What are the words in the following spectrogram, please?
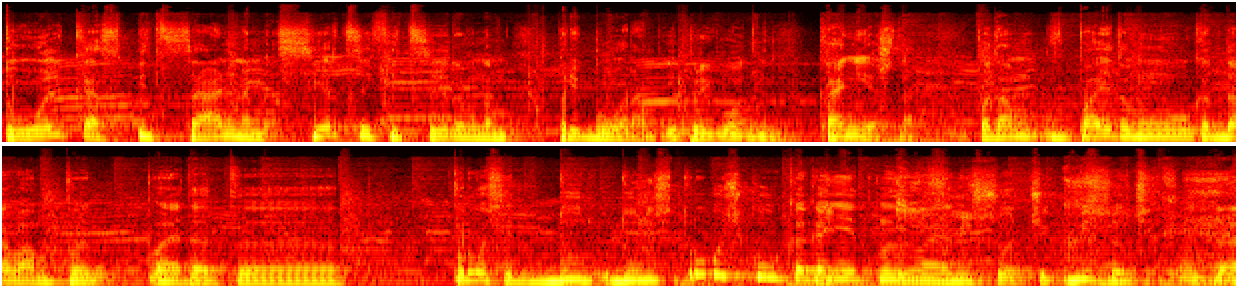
только специальным сертифицированным прибором. И пригодным. Конечно. Потому, поэтому, когда вам этот э, просит ду- дунуть в трубочку, как они это называют, в мешочек. мешочек, Да.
